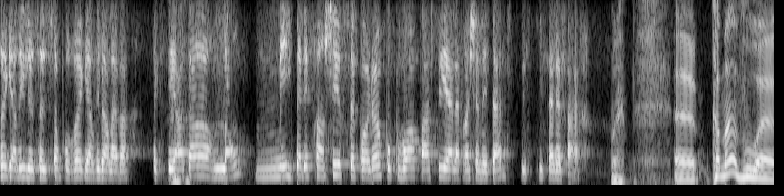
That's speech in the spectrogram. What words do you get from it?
regarder les solutions pour regarder vers l'avant. C'est encore long, mais il fallait franchir ce pas-là pour pouvoir passer à la prochaine étape. C'est ce qu'il fallait faire. Euh, comment vous, euh,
